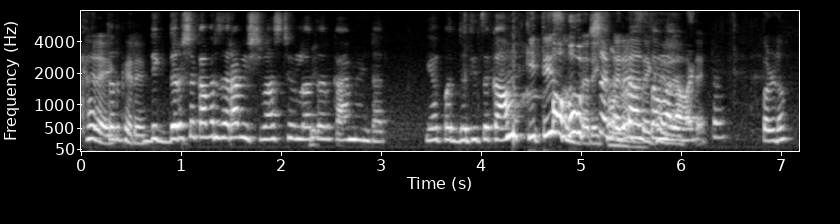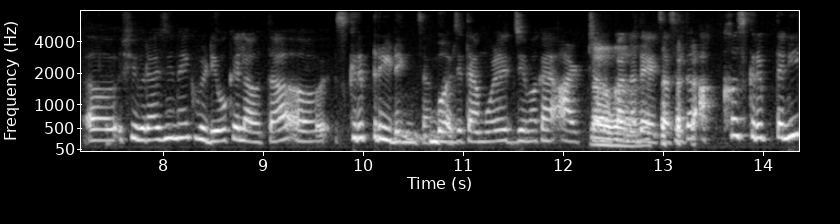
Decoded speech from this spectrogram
खरंय तर खरंय. दिग्दर्शकावर जरा विश्वास ठेवला तर काय म्हणतात? या पद्धतीचं काम किती सुंदर असं मला. वाटतं. पण शिवराजीने एक व्हिडिओ केला होता स्क्रिप्ट रिडिंगचा. म्हणजे त्यामुळे जेव्हा काय आर्टच्या लोकांना. द्यायचं असेल तर अख्खं स्क्रिप्ट त्यांनी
